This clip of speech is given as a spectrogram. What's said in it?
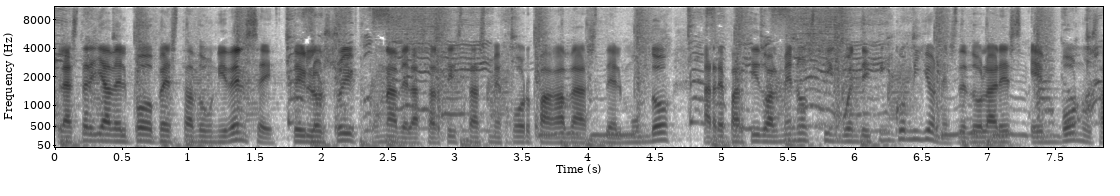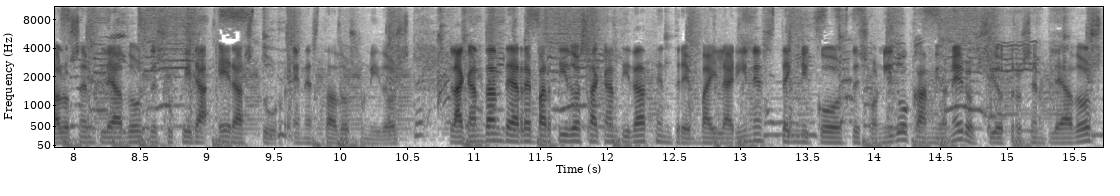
La estrella del pop estadounidense, Taylor Swift, una de las artistas mejor pagadas del mundo, ha repartido al menos 55 millones de dólares en bonus a los empleados de su gira Eras Tour en Estados Unidos. La cantante ha repartido esa cantidad entre bailarines, técnicos de sonido, camioneros y otros empleados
